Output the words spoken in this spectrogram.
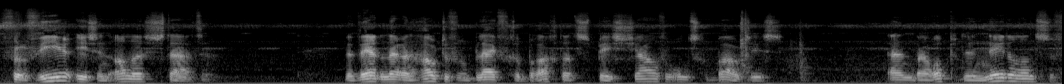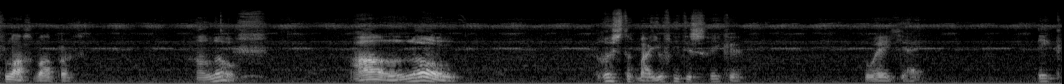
Verveer is in alle staten. We werden naar een houten verblijf gebracht dat speciaal voor ons gebouwd is. En waarop de Nederlandse vlag wappert. Hallo. Hallo. Rustig maar, je hoeft niet te schrikken. Hoe heet jij? Ik,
